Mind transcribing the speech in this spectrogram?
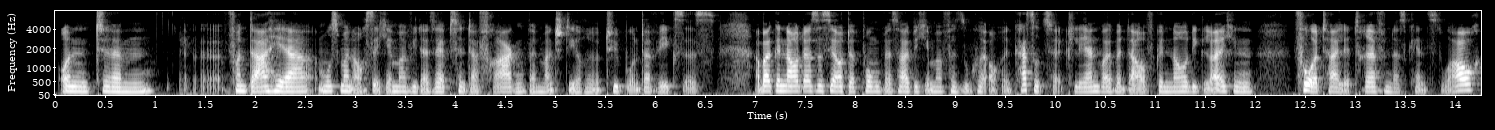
Und ähm, von daher muss man auch sich immer wieder selbst hinterfragen, wenn man stereotyp unterwegs ist. Aber genau das ist ja auch der Punkt, weshalb ich immer versuche, auch in Kasso zu erklären, weil wir da auf genau die gleichen Vorurteile treffen. Das kennst du auch.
